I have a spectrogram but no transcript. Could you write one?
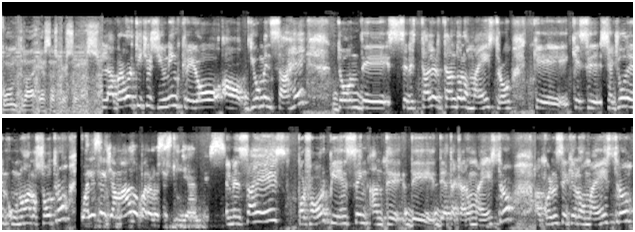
contra esas personas. La Broward Teachers Union creó, uh, dio un mensaje donde se le está alertando a los maestros que, que se, se ayuden unos a los otros. ¿Cuál es el llamado para los estudiantes? El mensaje es, por favor, piensen antes de, de atacar a un maestro. Acuérdense que los maestros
